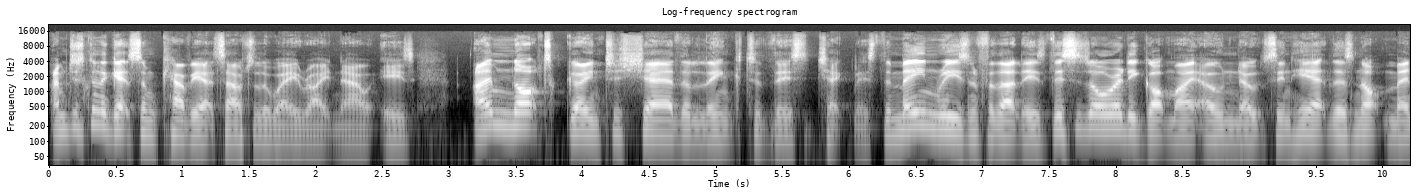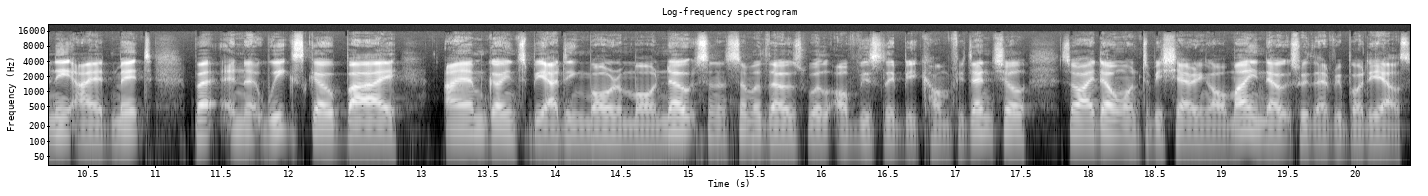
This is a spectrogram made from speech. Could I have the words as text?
I'm just going to get some caveats out of the way right now is I'm not going to share the link to this checklist. The main reason for that is this has already got my own notes in here. There's not many, I admit, but in weeks go by, I am going to be adding more and more notes, and some of those will obviously be confidential. So I don't want to be sharing all my notes with everybody else.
